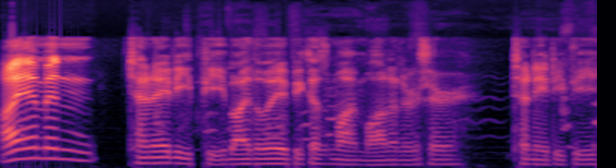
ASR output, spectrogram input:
I am in 1080p by the way because my monitors are 1080p.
